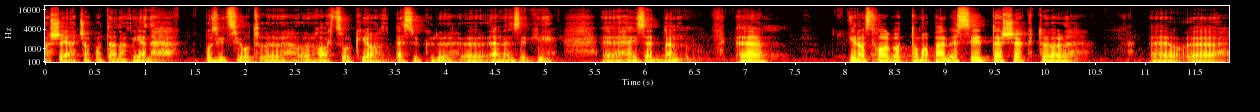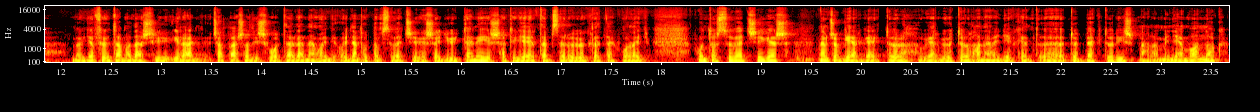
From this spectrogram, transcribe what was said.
a saját csapatának milyen pozíciót harcol ki a beszűkülő ellenzéki helyzetben. Én azt hallgattam a párbeszédesektől, mert ugye a főtámadási iránycsapás az is volt ellenem, hogy, hogy nem tudtam szövetségeset gyűjteni, és hát ugye értemszerű ők lettek volna egy fontos szövetséges, nem csak Gergelytől, Gergőtől, hanem egyébként többektől is, már amennyien vannak,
